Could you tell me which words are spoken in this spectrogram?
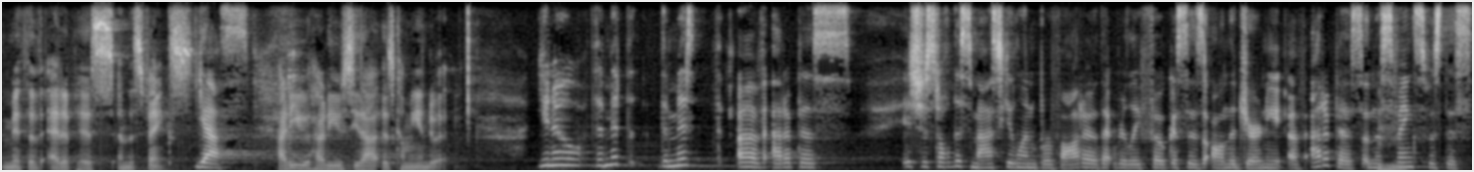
myth of Oedipus and the Sphinx. yes. How do you how do you see that as coming into it? You know, the myth the myth of Oedipus it's just all this masculine bravado that really focuses on the journey of Oedipus. And the mm-hmm. Sphinx was this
